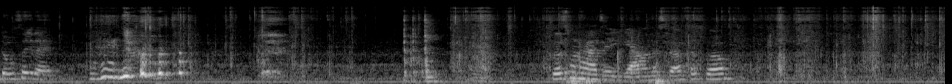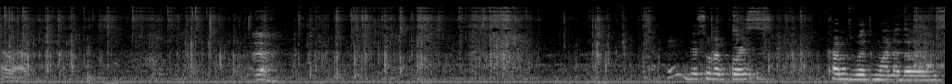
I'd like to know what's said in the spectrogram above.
Don't say that. So this one has a gallon of stuff as well. All right. Okay, this one of course comes with one of those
